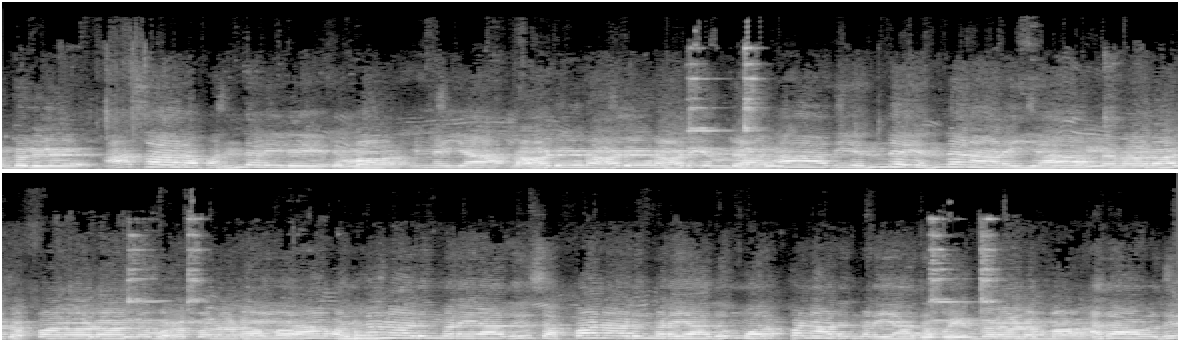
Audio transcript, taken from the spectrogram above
ஆசார ஆசார பந்தலிலே. என்னையா? நாடு நாடு நாடு என்றால்? அது எந்த எந்த நாடையா? நல்ல நாடா சப்பா நாடா இல்ல முறப்ப நாடாமா? வல்ல நாடும் கிடையாது சப்பா நாடும் கிடையாது மொரப்ப நாடும் கிடையாது. அப்ப எந்த நாடம்மா? அதாவது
